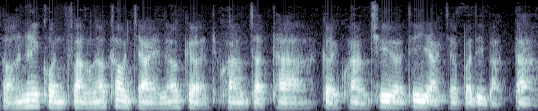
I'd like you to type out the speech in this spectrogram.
สอนให้คนฟังแล้วเข้าใจแล้วเกิดความศรัทธาเกิดความเชื่อที่อยากจะปฏิบัติตาม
